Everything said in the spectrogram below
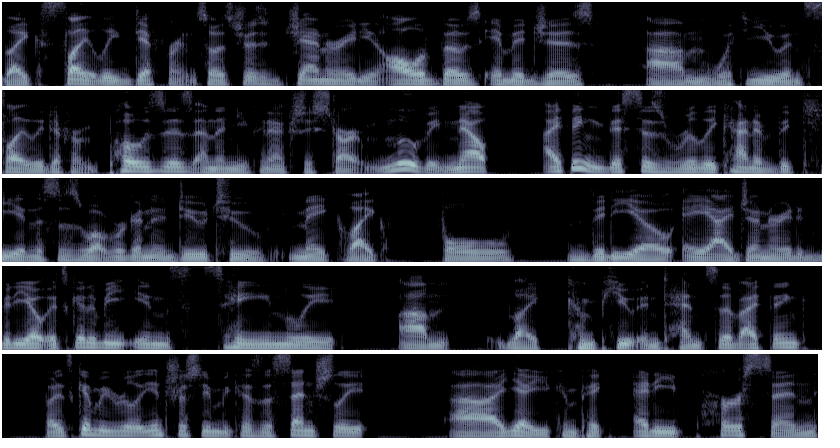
like slightly different so it's just generating all of those images um, with you in slightly different poses and then you can actually start moving now I think this is really kind of the key, and this is what we're going to do to make like full video, AI generated video. It's going to be insanely um, like compute intensive, I think, but it's going to be really interesting because essentially, uh, yeah, you can pick any person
